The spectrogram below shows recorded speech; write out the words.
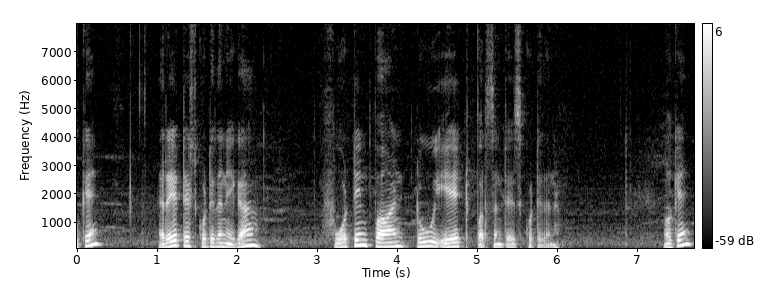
ಓಕೆ ರೇಟ್ ಎಷ್ಟು ಕೊಟ್ಟಿದ್ದಾನೆ ಈಗ? Fourteen point two eight percentage ಕೊಟ್ಟಿದ್ದಾನೆ. ಓಕೆ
